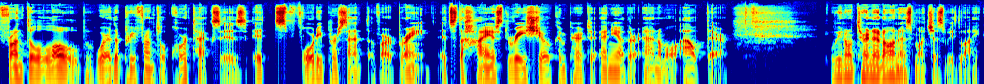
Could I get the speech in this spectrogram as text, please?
frontal lobe where the prefrontal cortex is it's 40% of our brain it's the highest ratio compared to any other animal out there we don't turn it on as much as we'd like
